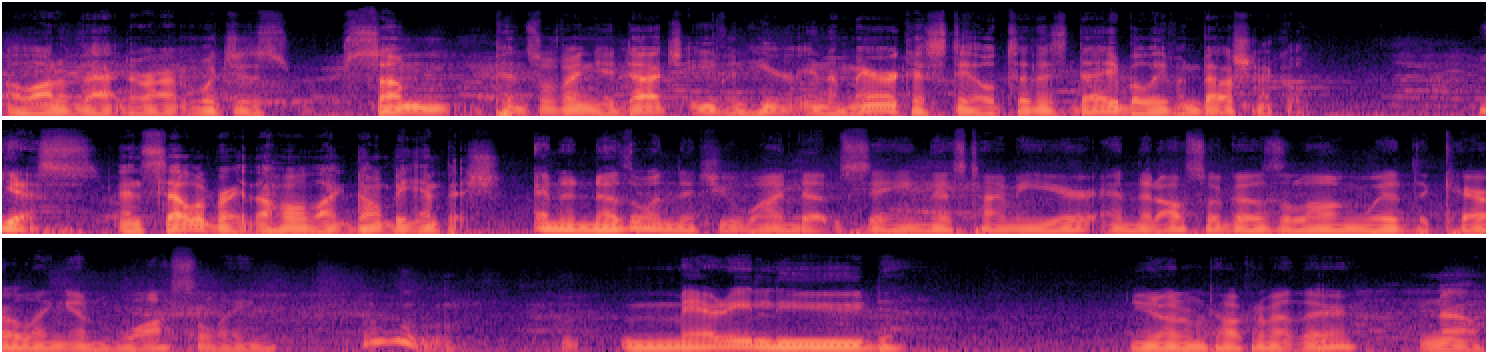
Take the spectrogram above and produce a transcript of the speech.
a lot of that derived, which is some Pennsylvania Dutch, even here in America, still to this day believe in Belsnickel Yes. and celebrate the whole like don't be impish. And another one that you wind up seeing this time of year, and that also goes along with the caroling and wassailing, Ooh, Mari Lwyd. You know what I'm talking about there? no,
